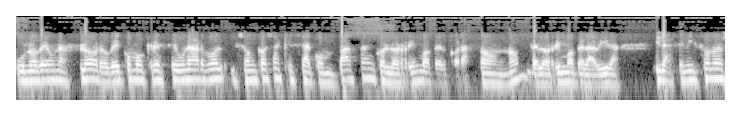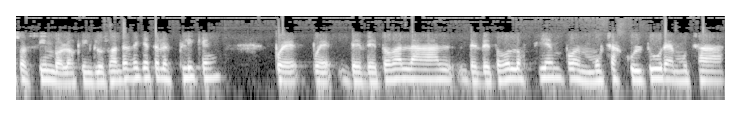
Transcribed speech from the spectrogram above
uno ve una flor o ve cómo crece un árbol y son cosas que se acompasan con los ritmos del corazón, ¿no? De los ritmos de la vida. Y la ceniza es uno de esos símbolos que incluso antes de que te lo expliquen, pues, pues desde todas las, desde todos los tiempos, en muchas culturas, en muchas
